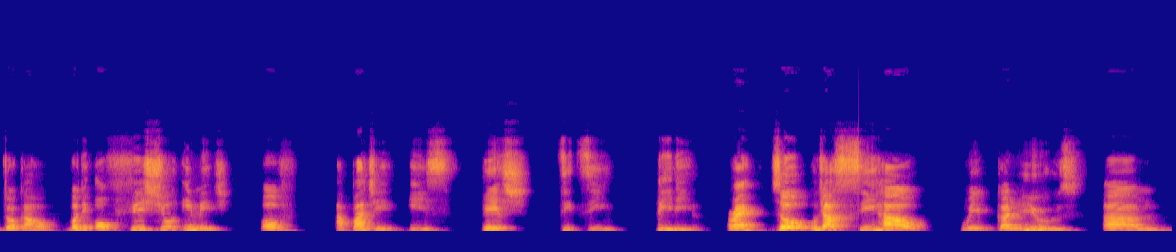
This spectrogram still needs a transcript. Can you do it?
Docker Hub. But the official image of Apache is HTTPD. All right. So we'll just see how we can use um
